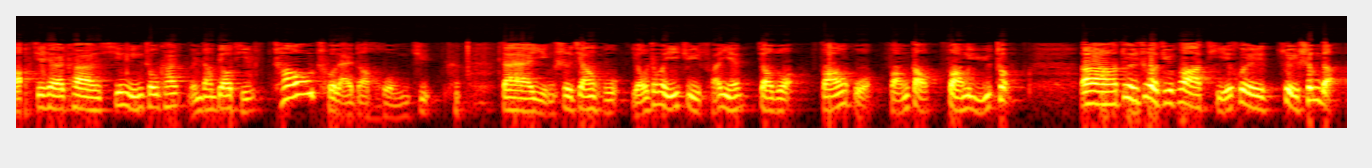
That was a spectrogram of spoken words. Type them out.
好，接下来看《新民周刊》文章标题：超出来的红剧。在影视江湖有这么一句传言，叫做“防火、防盗、防于正”。啊，对这句话体会最深的，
